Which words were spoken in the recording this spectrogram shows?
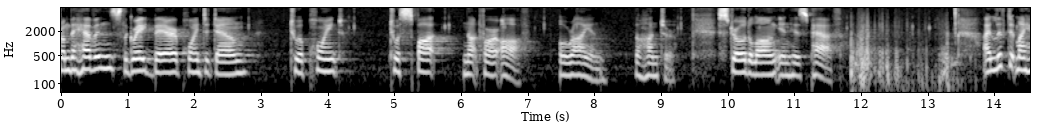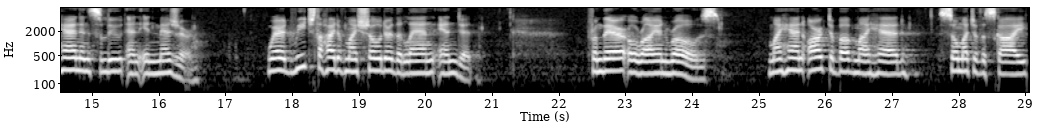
From the heavens, the great bear pointed down to a point, to a spot not far off. Orion, the hunter, strode along in his path. I lifted my hand in salute and in measure. Where it reached the height of my shoulder, the land ended. From there, Orion rose. My hand arced above my head, so much of the sky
